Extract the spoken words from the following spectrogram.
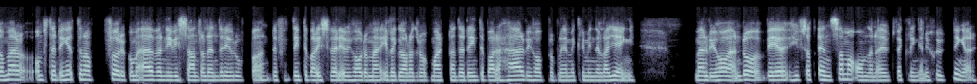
de här omständigheterna förekommer även i vissa andra länder i Europa. Det är inte bara i Sverige vi har de här illegala drogmarknader. Det är inte bara här vi har problem med kriminella gäng. Men vi har ändå, vi är hyfsat ensamma om den här utvecklingen i skjutningar.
